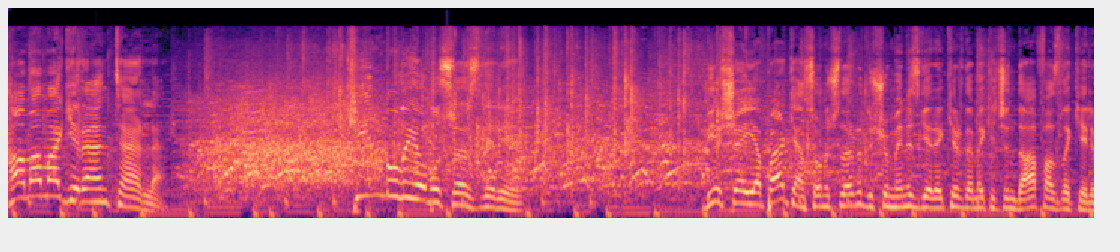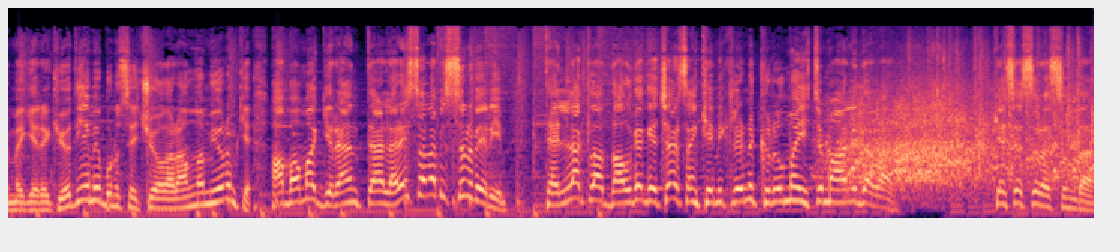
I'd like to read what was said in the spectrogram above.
Hamama giren terler. Kim buluyor bu sözleri? Bir şey yaparken sonuçlarını düşünmeniz gerekir demek için daha fazla kelime gerekiyor diye mi bunu seçiyorlar anlamıyorum ki. Hamama giren terler. E sana bir sır vereyim. Tellakla dalga geçersen kemiklerinin kırılma ihtimali de var. Kese sırasında.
